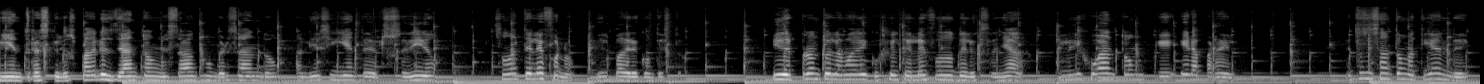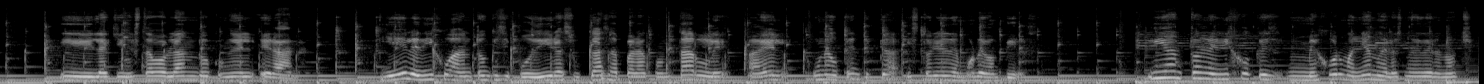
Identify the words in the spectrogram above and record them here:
Mientras que los padres de Anton estaban conversando al día siguiente del sucedido, sonó el teléfono y el padre contestó. Y de pronto la madre cogió el teléfono de lo extrañada y le dijo a Anton que era para él. Entonces Anton atiende y la quien estaba hablando con él era Ana. Y ella le dijo a Anton que si podía ir a su casa para contarle a él una auténtica historia de amor de vampiros. Y Anton le dijo que es mejor mañana a las 9 de la noche.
